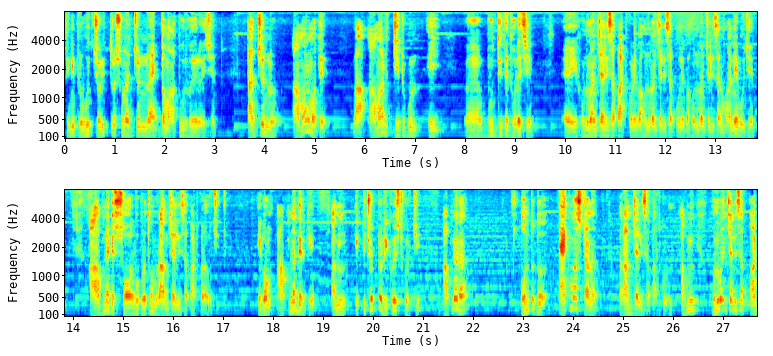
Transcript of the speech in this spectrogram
তিনি প্রভুর চরিত্র শোনার জন্য একদম আতুর হয়ে রয়েছেন। তার জন্য আমার মতে বা আমার যেটুকুন এই বুদ্ধিতে ধরেছে এই হনুমান চালিসা পাঠ করে বা হনুমান চালিসা পড়ে বা হনুমান চালিসার মানে বুঝে আপনাকে সর্বপ্রথম রাম চালিসা পাঠ করা উচিত। এবং আপনাদেরকে আমি একটি ছোট্ট রিকোয়েস্ট করছি, আপনারা অন্তত এক মাস টানা রাম চালিসা পাঠ করুন। আপনি হনুমান চালিসা পাঠ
